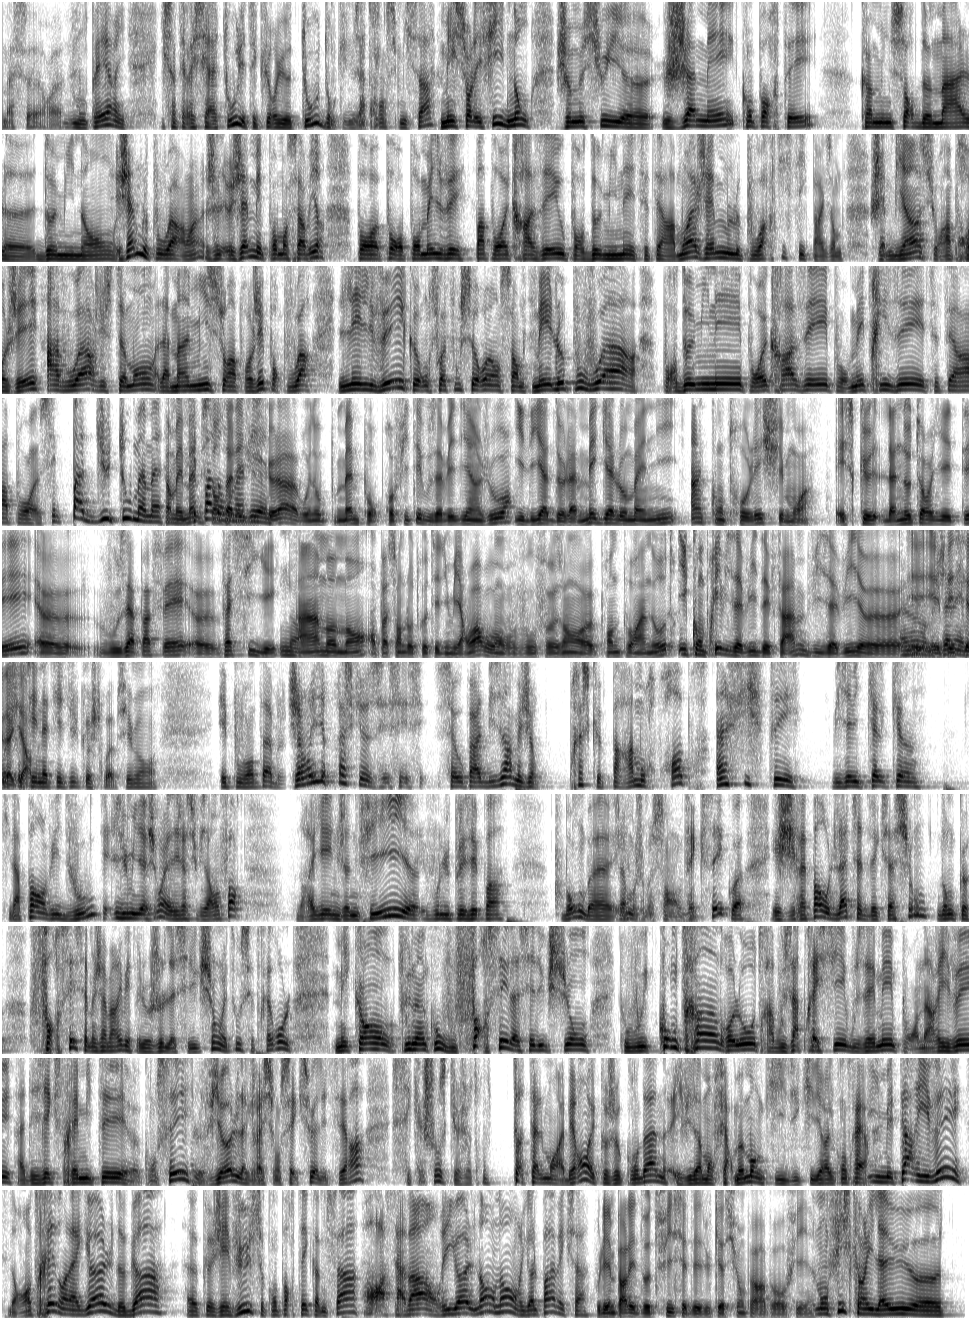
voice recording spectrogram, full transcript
ma sœur. Mon père, il, s'intéressait à tout, il était curieux de tout, donc il nous a transmis ça. Mais sur les filles, non. Je me suis jamais comporté comme une sorte de mal euh, dominant. J'aime le pouvoir, hein. j'aime, mais pour m'en servir, pour, pour, pour m'élever, pas pour écraser ou pour dominer, etc. Moi, j'aime le pouvoir artistique, par exemple. J'aime bien, sur un projet, avoir justement la main mise sur un projet pour pouvoir l'élever et qu'on soit tous heureux ensemble. Mais le pouvoir pour dominer, pour écraser, pour mépriser, etc., pour, c'est pas du tout ma. Non, mais même sans aller jusque-là, Bruno, même pour profiter, vous avez dit un jour, il y a de la mégalomanie incontrôlée chez moi. Est-ce que la notoriété euh, vous a pas fait euh, vaciller à un moment, en passant de l'autre côté du miroir ou en vous faisant euh, prendre pour un autre, y compris vis-à-vis des femmes, vis-à-vis euh, ah et, baisser la garde? C'est une attitude que je trouve absolument épouvantable. J'ai envie de dire presque, ça vous paraît bizarre, mais je, presque par amour propre, insister vis-à-vis de quelqu'un qui n'a pas envie de vous, l'humiliation elle est déjà suffisamment forte. Vous draguez une jeune fille, vous lui plaisez pas Bon, ben, moi, je me sens vexé, quoi. Et j'irai pas au-delà de cette vexation. Donc, euh, forcer, ça m'est jamais arrivé. Et le jeu de la séduction et tout, c'est très drôle. Mais quand, tout d'un coup, vous forcez la séduction, que vous voulez contraindre l'autre à vous apprécier, vous aimer pour en arriver à des extrémités euh, qu'on sait, le viol, l'agression sexuelle, etc., c'est quelque chose que je trouve totalement aberrant et que je condamne évidemment fermement, qui, qui dirait le contraire. Il m'est arrivé de rentrer dans la gueule de gars que j'ai vu se comporter comme ça. Oh, ça va, on rigole. Non, non, on rigole pas avec ça. Vous vouliez me parler de votre fils et de l'éducation par rapport aux filles? Mon fils, quand il a eu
